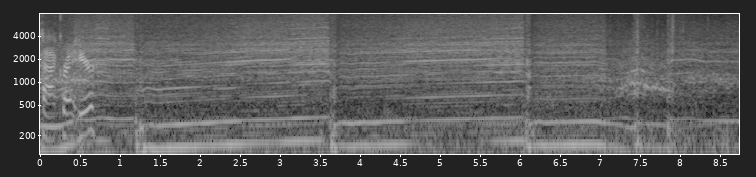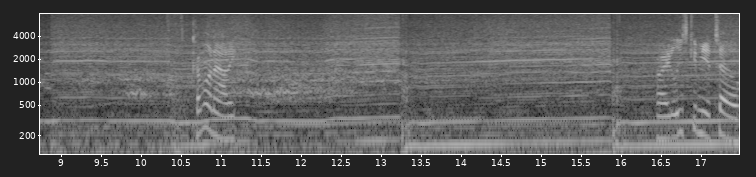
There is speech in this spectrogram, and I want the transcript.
pack right here. Come on, Audi. All right, at least give me a tow.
